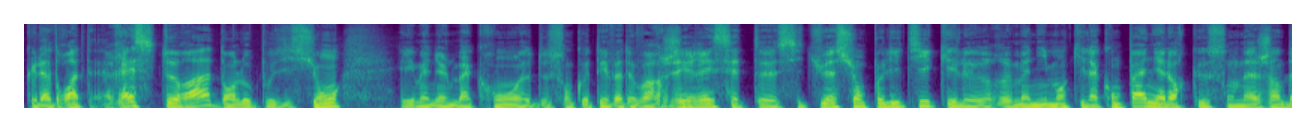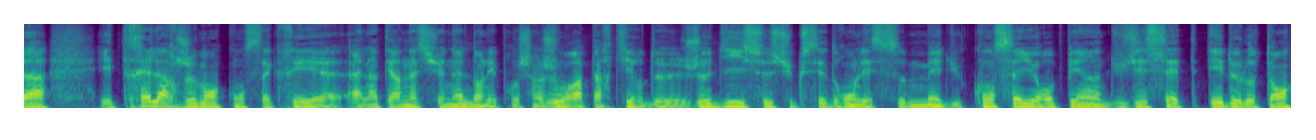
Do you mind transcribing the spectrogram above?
que la droite restera dans l'opposition. Emmanuel Macron, euh, de son côté, va devoir gérer cette situation politique et le remaniement qui l'accompagne alors que son agenda est très largement consacré l'international dans les prochains jours. À partir de jeudi, se succéderont les sommets du Conseil européen, du G7 et de l'OTAN.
